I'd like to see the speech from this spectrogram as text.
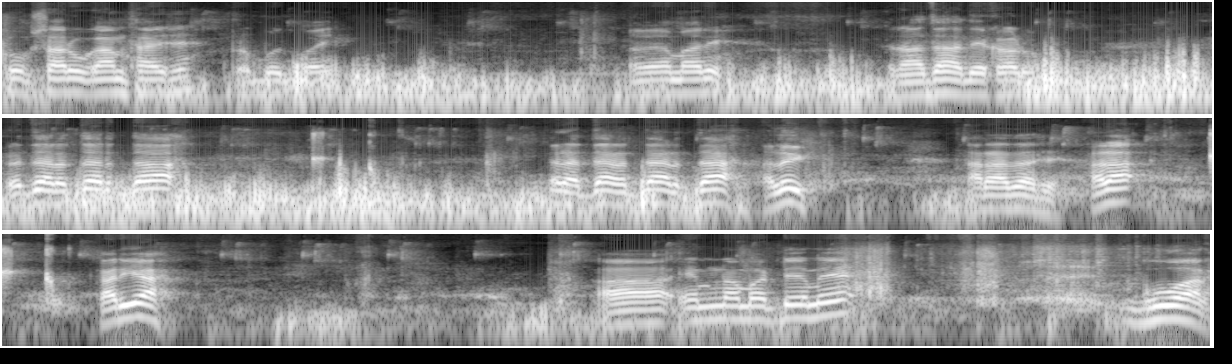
ખૂબ સારું કામ થાય છે પ્રબોધભાઈ. હવે અમારી રાધા દેખાડું. રધા રધા રધા. રધા રધા રધા. હલો આ રાધા છે. હલા. કારિયા. આ એમના માટે અમે ગુવાર.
